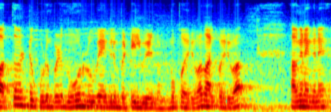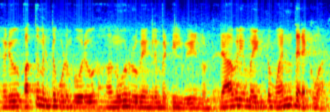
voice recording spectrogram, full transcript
പത്ത് മിനിറ്റ് കൂടുമ്പോഴും നൂറ് രൂപയെങ്കിലും പെട്ടിയിൽ വീഴുന്നുണ്ട്. മുപ്പത് രൂപ നാൽപ്പത് രൂപ അങ്ങനെ അങ്ങനെ ഒരു പത്ത് മിനിറ്റ് കൂടുമ്പോൾ ഒരു നൂറ് രൂപയെങ്കിലും പെട്ടിയിൽ വീഴുന്നുണ്ട്. രാവിലെയും വൈകിട്ടും വൻ തിരക്കുമാണ്.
